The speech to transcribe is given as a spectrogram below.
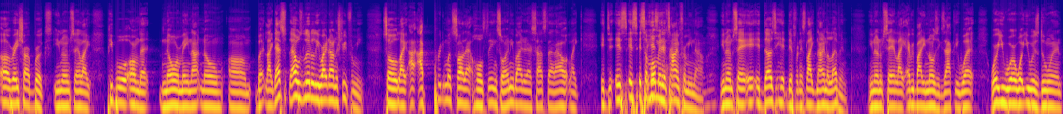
uh, Rayshard Brooks. You know what I'm saying? Like people um that know or may not know, um, but like that's that was literally right down the street from me. So like I, I pretty much saw that whole thing. So anybody that shouts that out, like it, it's it's it's a hits moment in time for me now. You know what I'm saying? It, it does hit different. It's like 9/11. You know what I'm saying? Like everybody knows exactly what where you were, what you was doing.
